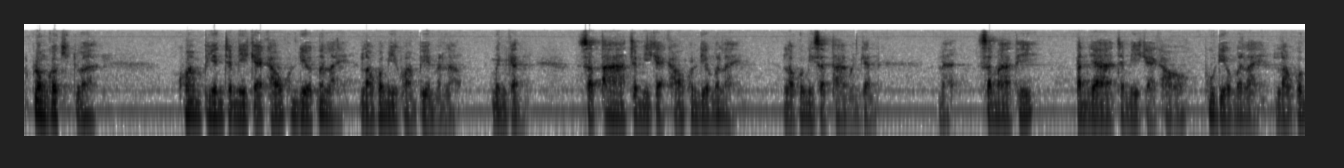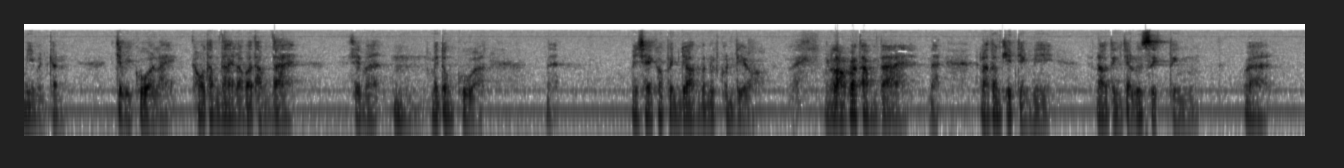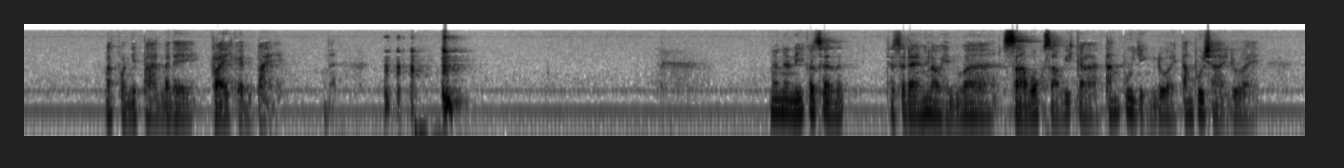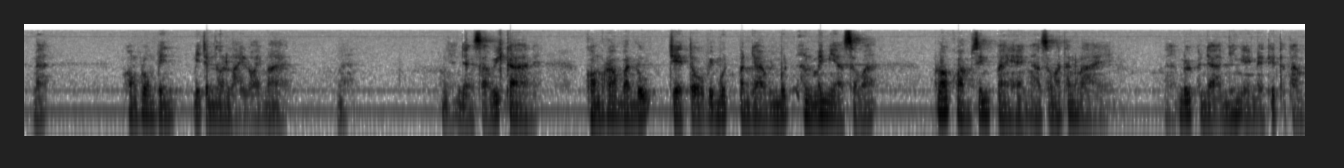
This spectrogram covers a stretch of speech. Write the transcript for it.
พระองค์ก็คิดว่า ความเพียรจะมีแก่เขาคนเดียวเมื่อไหร่ เราก็มีความเพียรมันแล้วเหมือนกันศรัทธาจะมีแก่เขาคนเดียวเมื่อไหร่ เราก็มีศรัทธาเหมือนกันนะสมาธิปัญญาจะมีแก่เขา ผู้เดียวเมื่อไหร่ เราก็มีเหมือนกัน จะไปกลัวอะไร เขาทำได้เราก็ทำได้ ใช่ไหมอืม ไม่ต้องกลัวนะไม่ใช่เขาเป็นยอดมนุษย์คนเดียว เราก็ทำได้นะเราต้องคิดอย่างนี้ เราถึงจะรู้สึกถึงว่ามรรคผลนิพพานไม่ได้ไกลเกินไปนะนั้นอันนี้ก็ จะแสดงให้เราเห็นว่าสาวกสาวิกาทั้งผู้หญิงด้วย ทั้งผู้ชายด้วยนะของพระองค์เป็นมีจำนวนหลายร้อยมากนะอย่างสาวิกาเนี่ยของเราบรรลุเจโตวิมุตติปัญญาวิมุตติอันไม่มีอาสวะ เพราะความสิ้นไปแห่งอาสวะทั้งหลายนะด้วยปัญญายิ่งเองในทิฏฐธรรม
